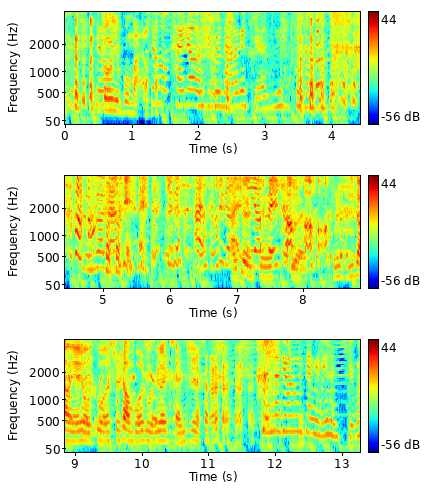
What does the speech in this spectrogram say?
终于不买了？最后拍照的时候拿了个茄子也算了，紫色单品。这个哎，这个哎这个 idea 非常对，其实吉祥也有做时尚博主这个潜质。那这个路线肯定很奇怪。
